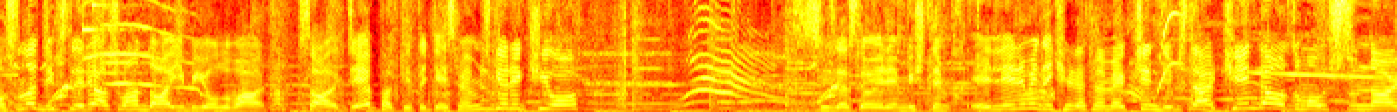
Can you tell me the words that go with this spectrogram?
Aslında cipsleri açmanın daha iyi bir yolu var. Sadece paketi kesmemiz gerekiyor. Size söylemiştim. Ellerimi de kirletmemek için cipsler kendi ağzıma uçsunlar.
